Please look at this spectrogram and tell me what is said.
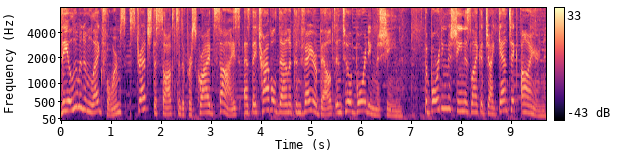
The aluminum leg forms stretch the socks to the prescribed size as they travel down a conveyor belt into a boarding machine. The boarding machine is like a gigantic iron,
